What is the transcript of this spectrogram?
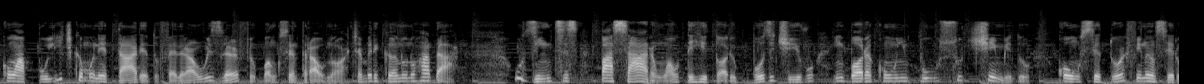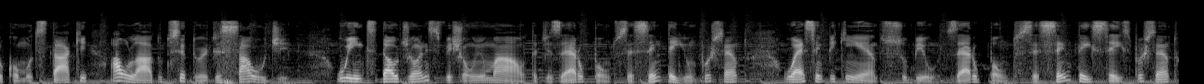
com a política monetária do Federal Reserve, o Banco Central norte-americano, no radar. Os índices passaram ao território positivo, embora com um impulso tímido, com o setor financeiro como destaque ao lado do setor de saúde. O índice Dow Jones fechou em uma alta de 0,61%, o S&P 500 subiu 0,66%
